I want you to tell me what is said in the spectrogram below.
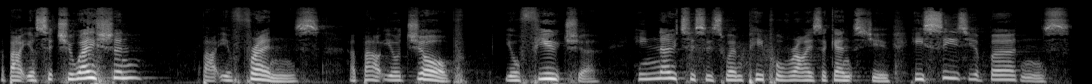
about your situation, about your friends, about your job, your future. He notices when people rise against you. He sees your burdens.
